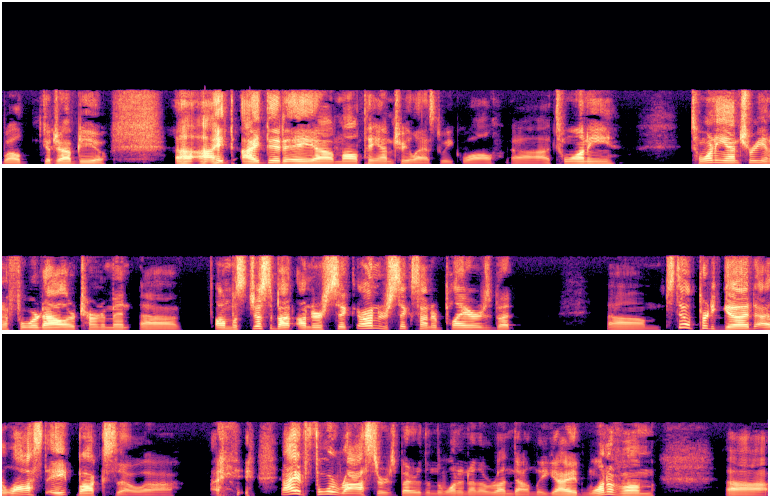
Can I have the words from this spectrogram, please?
well, good job to you. Uh, I I did a uh, multi-entry last week, Wahl. Uh, a 20 20 entry in a four dollar tournament. Uh, almost just about under six or under 600 players, but um, still pretty good. I lost eight bucks though. I, I had four rosters better than the one in the rundown league. I had one of them uh,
